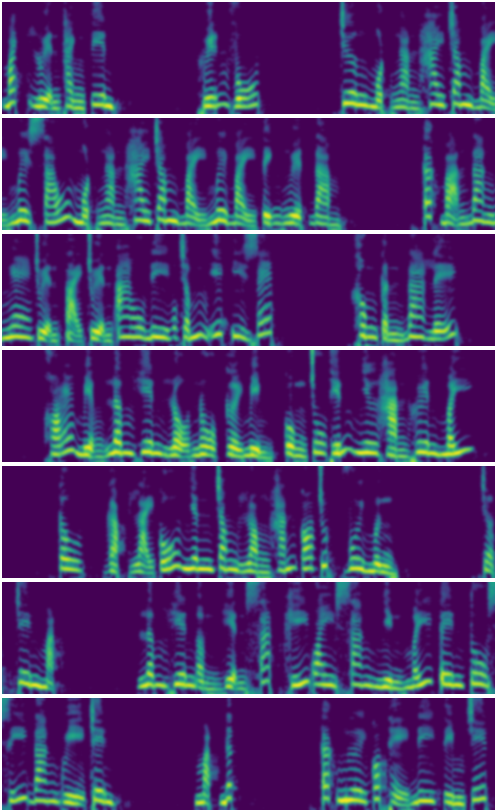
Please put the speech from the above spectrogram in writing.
Bách luyện thành tiên. huyễn Vũ. Chương 1276-1277 tịnh Nguyệt Đàm. Các bạn đang nghe truyện tại truyện Audi.xyz. Không cần đa lễ. Khóe miệng Lâm Hiên lộ nụ cười mỉm cùng Chu Thiến như hàn huyên mấy. Câu gặp lại cố nhân trong lòng hắn có chút vui mừng. Chợt trên mặt. Lâm Hiên ẩn hiện sát khí quay sang nhìn mấy tên tu sĩ đang quỳ trên. Mặt đất. Các ngươi có thể đi tìm chết.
